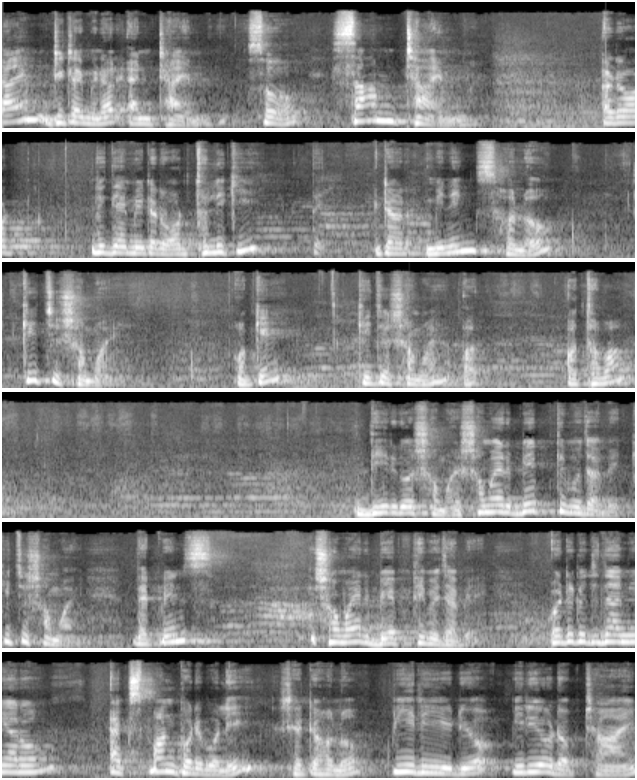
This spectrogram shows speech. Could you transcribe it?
time determiner and time so some time যদি আমি এটার অর্থ লিখি, এটার মিনিংস হলো কিছু সময় ওকে কিছু সময় অথবা দীর্ঘ সময়, সময়ের ব্যক্তি বোঝাবে, কিছু সময়। দ্যাট মিন্স সময়ের ব্যক্তি বোঝাবে। ওইটাকে যদি আমি আরও এক্সপান্ড করে বলি, সেটা হলো period period of time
